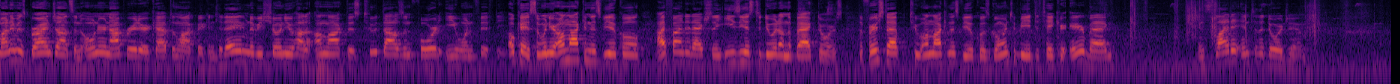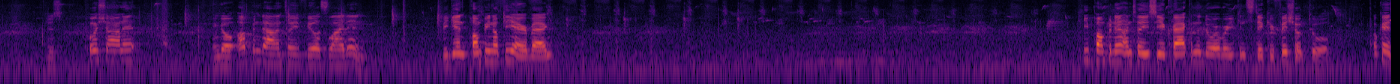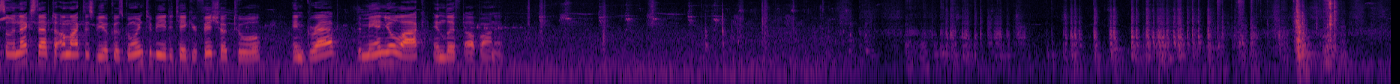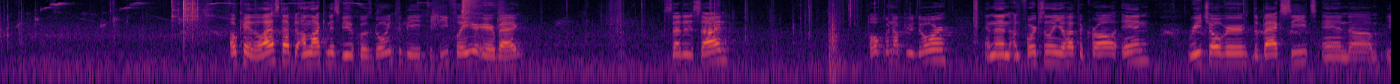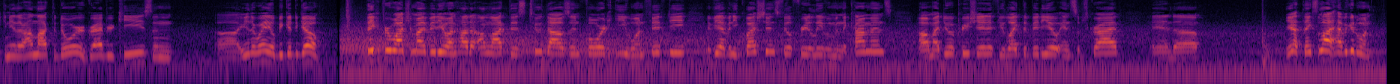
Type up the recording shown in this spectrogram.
my name is Brian Johnson, owner and operator of Captain Lockpick, and today I'm going to be showing you how to unlock this 2000 Ford E150. Okay, so when you're unlocking this vehicle, I find it actually easiest to do it on the back doors. The first step to unlocking this vehicle is going to be to take your airbag and slide it into the door jamb. Just push on it and go up and down until you feel it slide in. Begin pumping up the airbag. Keep pumping it until you see a crack in the door where you can stick your fishhook tool. Okay, so the next step to unlock this vehicle is going to be to take your fishhook tool and grab the manual lock and lift up on it. Okay, the last step to unlocking this vehicle is going to be to deflate your airbag, set it aside, open up your door, and then unfortunately you'll have to crawl in, reach over the back seat, and um, you can either unlock the door or grab your keys, and uh, either way you'll be good to go. Thank you for watching my video on how to unlock this 2000 Ford E150. If you have any questions, feel free to leave them in the comments. Um, I do appreciate it if you like the video and subscribe. And uh, yeah, thanks a lot. Have a good one.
